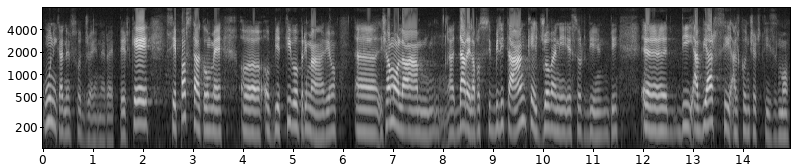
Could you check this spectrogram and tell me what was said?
unica nel suo genere perché si è posta come uh, obiettivo primario eh, diciamo la, dare la possibilità anche ai giovani esordienti eh, di avviarsi al concertismo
